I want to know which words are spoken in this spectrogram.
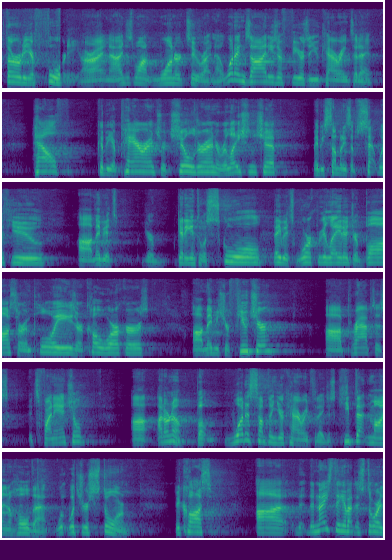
30 or 40, all right? Now, I just want one or two right now. What anxieties or fears are you carrying today? Health, could be your parents, your children, a relationship. Maybe somebody's upset with you. Uh, maybe it's you're getting into a school. Maybe it's work related, your boss or employees or coworkers. Uh, maybe it's your future. Uh, perhaps it's, it's financial. Uh, I don't know. But what is something you're carrying today? Just keep that in mind and hold that. What, what's your storm? Because uh, the, the, nice thing about the story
